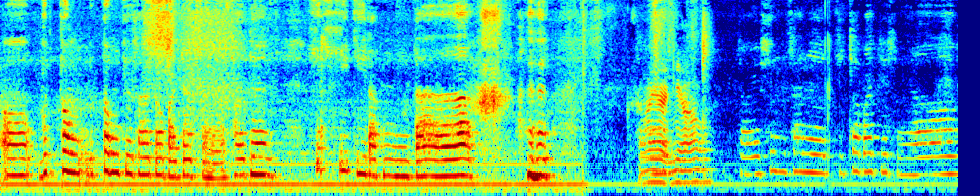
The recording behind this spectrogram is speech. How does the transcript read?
어, 무통, 무통 주사도 맞았어요. 저는 CCD랍니다. 상아야 안녕. 저의 순산을 지켜봐 주세요.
